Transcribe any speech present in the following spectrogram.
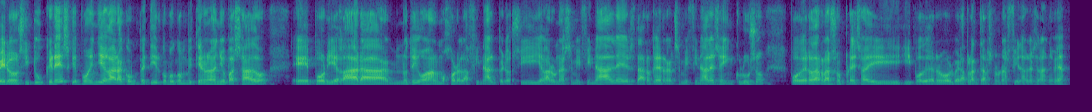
pero si tú crees que pueden llegar a competir como compitieron el año pasado, eh, por llegar a, no te digo a lo mejor a la final, pero sí llegar a unas semifinales, dar guerra en semifinales e incluso poder dar la sorpresa y, poder volver a plantarse en unas finales de la NBA.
